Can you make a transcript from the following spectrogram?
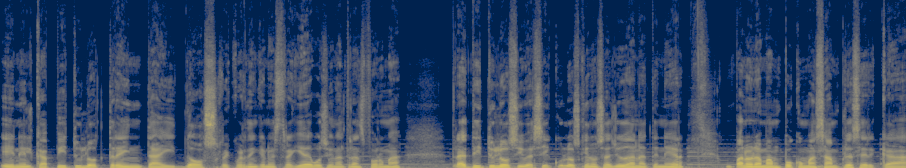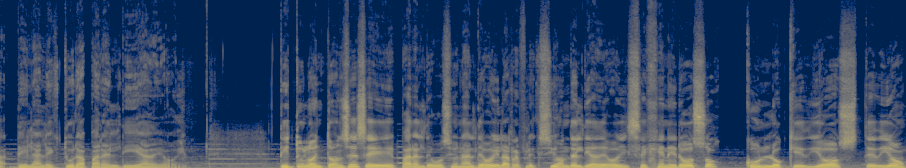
en el capítulo 32. Recuerden que nuestra guía devocional Transforma trae títulos y versículos que nos ayudan a tener un panorama un poco más amplio acerca de la lectura para el día de hoy. Título entonces eh, para el devocional de hoy, la reflexión del día de hoy, sé generoso con lo que Dios te dio.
